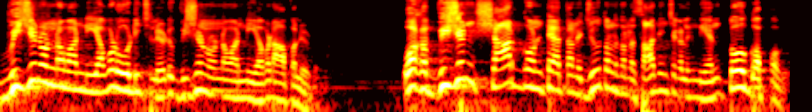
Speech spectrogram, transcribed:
vision ఉన్నవాడిని ఎవడు ఓడించలేడు విజన్ ఉన్నవాడిని ఎవడు ఆపలేడు. ఒక విజన్ షార్ప్గా ఉంటే తన జీవితంలో తను సాధించగలిగింది ఎంతో గొప్పవి.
